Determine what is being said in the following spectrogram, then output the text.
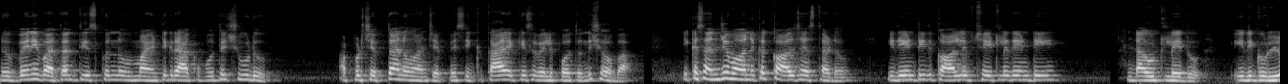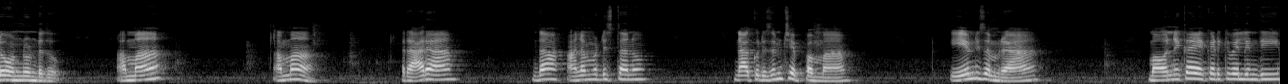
నువ్వే నీ భర్తను తీసుకుని నువ్వు మా ఇంటికి రాకపోతే చూడు. అప్పుడు చెప్తాను అని చెప్పేసి ఇంకా కారు ఎక్కేసి వెళ్ళిపోతుంది శోభ. ఇక సంజు మౌనిక కాల్ చేస్తాడు. ఇదేంటి ఇది కాల్ లిఫ్ట్ చేయట్లేదేంటి? డౌట్ లేదు. ఇది గుళ్ళో ఉండుండదు. అమ్మా అమ్మా రారా? దా అన్నం వడ్డిస్తాను. నాకు నిజం చెప్పమ్మా. ఏం నిజంరా? మౌనిక ఎక్కడికి వెళ్ళింది?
